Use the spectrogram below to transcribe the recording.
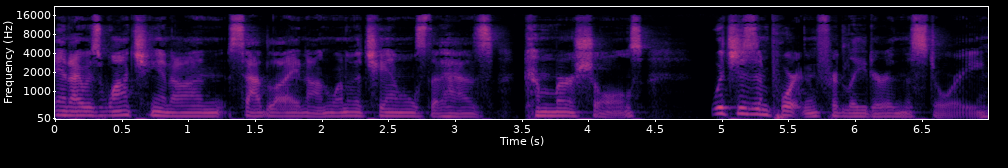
And I was watching it on satellite on one of the channels that has commercials which is important for later in the story.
